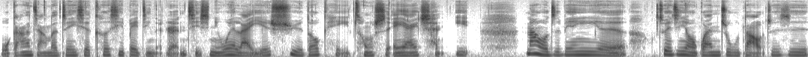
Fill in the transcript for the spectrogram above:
我刚刚讲的这些科系背景的人，其实你未来也许都可以从事 AI 产业。那我这边也最近有关注到，就是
